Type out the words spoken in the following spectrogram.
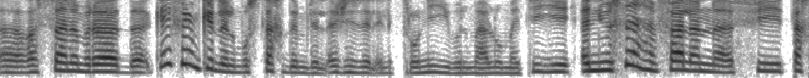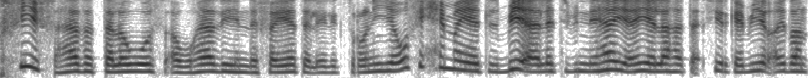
غسان مراد، كيف يمكن للمستخدم للأجهزة الإلكترونية والمعلوماتية أن يساهم فعلا في تخفيف هذا التلوث أو هذه النفايات الإلكترونية وفي حماية البيئة التي بالنهاية هي لها تأثير كبير أيضا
